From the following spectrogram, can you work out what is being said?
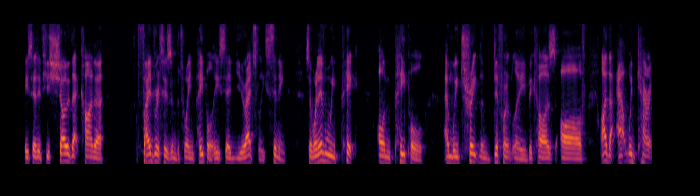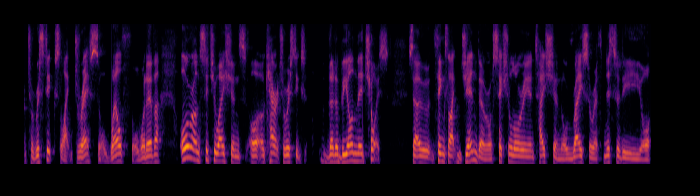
He said, if you show that kind of favoritism between people, he said, you're actually sinning. So whenever we pick on people and we treat them differently because of either outward characteristics like dress or wealth or whatever, or on situations or, characteristics that are beyond their choice. So things like gender or sexual orientation or race or ethnicity or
